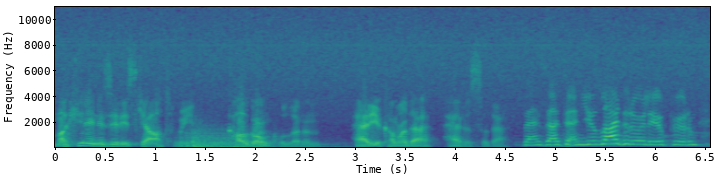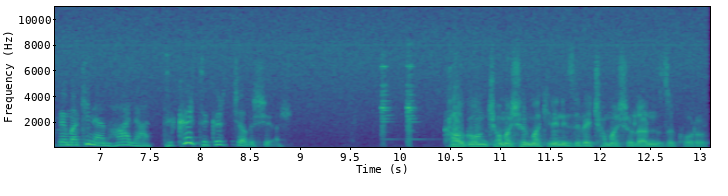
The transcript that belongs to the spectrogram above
Makinenizi riske atmayın. Kalgon kullanın. Her yıkamada, her ısıda. Ben zaten yıllardır öyle yapıyorum ve makinem hala tıkır tıkır çalışıyor. Kalgon çamaşır makinenizi ve çamaşırlarınızı korur.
